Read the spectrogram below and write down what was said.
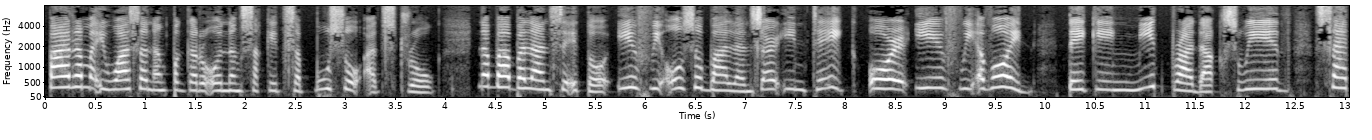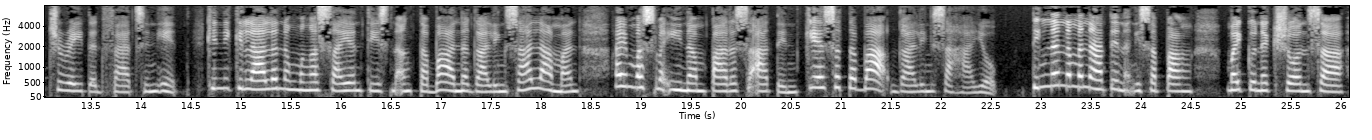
para maiwasan ang pagkaroon ng sakit sa puso at stroke, nababalanse ito if we also balance our intake or if we avoid taking meat products with saturated fats in it. Kinikilala ng mga scientists na ang taba na galing sa halaman ay mas mainam para sa atin kesa taba galing sa hayop. Tingnan naman natin ang isa pang may koneksyon sa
